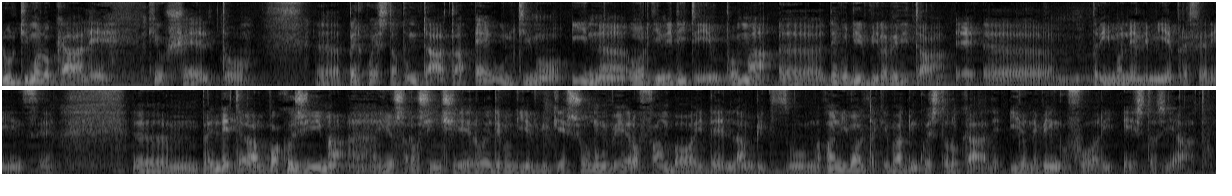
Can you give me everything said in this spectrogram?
L'ultimo locale che ho scelto eh, per questa puntata è ultimo in ordine di tempo, ma eh, devo dirvi la verità, è eh, primo nelle mie preferenze. Ehm, prendetela un po' così, ma eh, io sarò sincero e devo dirvi che sono un vero fanboy dell'Ambic Zoom. Ogni volta che vado in questo locale io ne vengo fuori estasiato.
